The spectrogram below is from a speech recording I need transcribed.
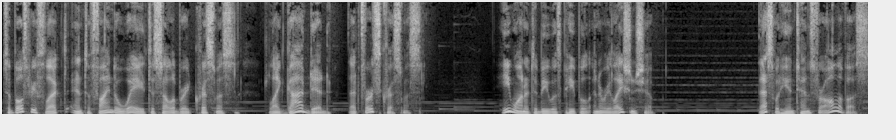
to both reflect and to find a way to celebrate Christmas like God did that first Christmas. He wanted to be with people in a relationship. That's what He intends for all of us.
